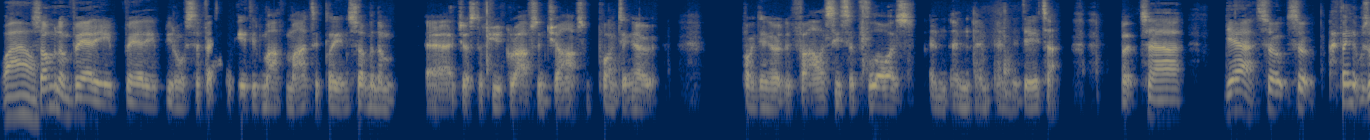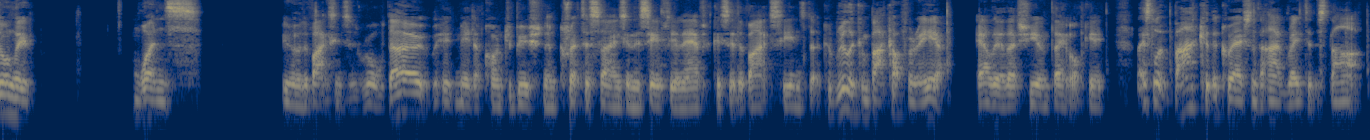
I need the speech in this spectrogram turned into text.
Wow! Some of them very, very you know sophisticated mathematically, and some of them uh, just a few graphs and charts pointing out pointing out the fallacies and flaws in, in, in, in the data. But uh, yeah, so so I think it was only once you know, the vaccines had rolled out, we had made a contribution in criticising the safety and efficacy of the vaccines that could really come back up for air earlier this year and think, okay, let's look back at the questions I had right at the start.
